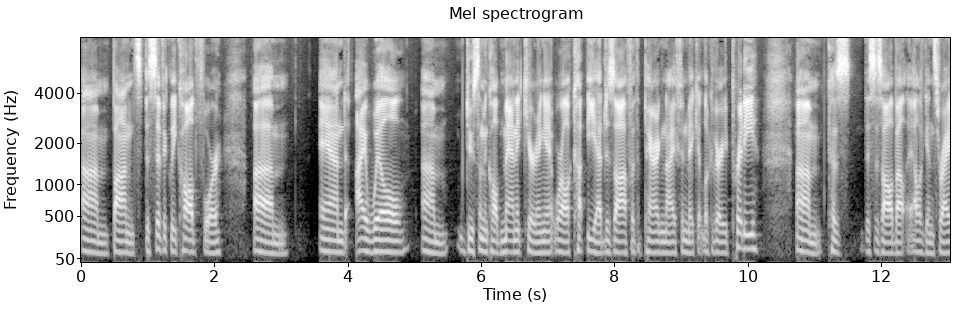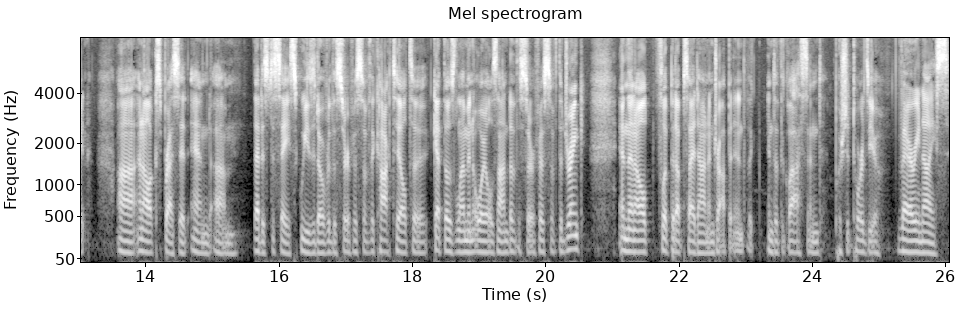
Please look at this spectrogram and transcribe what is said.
um, Bond specifically called for. Um, and I will um, do something called manicuring it, where I'll cut the edges off with a paring knife and make it look very pretty. Because this is all about elegance, right? Uh, and I'll express it, and um, That is to say, squeeze it over the surface of the cocktail to get those lemon oils onto the surface of the drink, and then I'll flip it upside down and drop it into the into the glass and push it towards you. Very nice.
